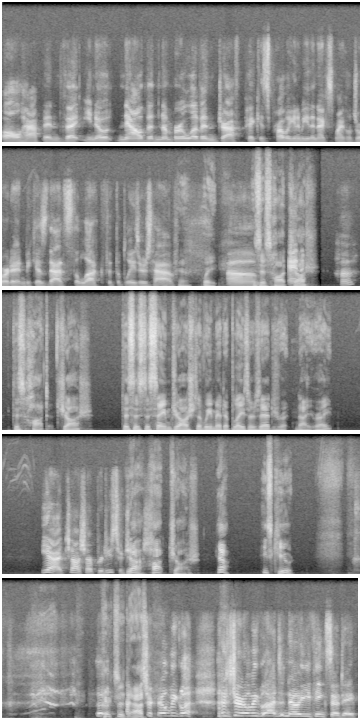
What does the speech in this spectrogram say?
all happened that, you know, now the number 11 draft pick is probably going to be the next Michael Jordan because that's the luck that the Blazers have. Yeah. Wait, Um, is this hot, Josh? Huh? This hot Josh? This is the same Josh that we met at Blazers Edge ri- night, right? Yeah, Josh, our producer, Josh. Yeah, hot Josh. Yeah, he's cute. Pictured I'm sure he'll be glad. I'm sure he'll be glad to know you think so, Dave.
